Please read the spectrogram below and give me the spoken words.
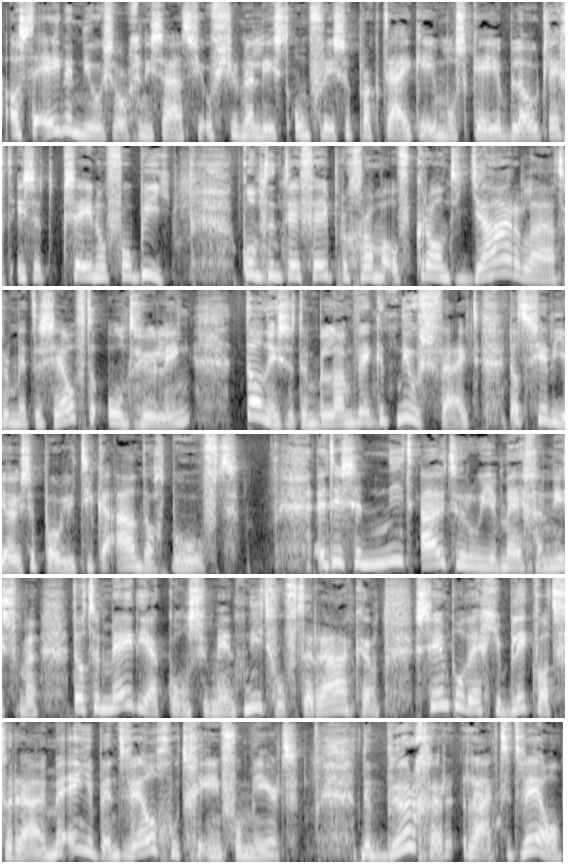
Als de ene nieuwsorganisatie of journalist onfrisse praktijken in moskeeën blootlegt, is het xenofobie. Komt een tv-programma of krant jaren later met dezelfde onthulling, dan is het een belangwekkend nieuwsfeit dat serieuze politieke aandacht behoeft. Het is een niet uit te roeien mechanisme dat de mediaconsument niet hoeft te raken. Simpelweg je blik wat verruimen en je bent wel goed geïnformeerd. De burger raakt het wel,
